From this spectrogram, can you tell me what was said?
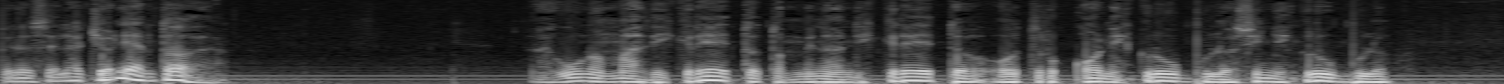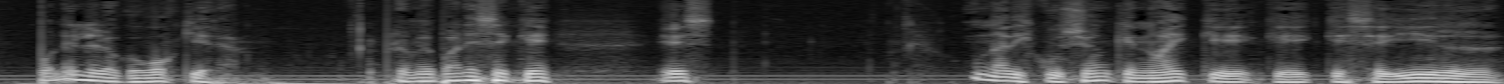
pero se la chorean toda algunos más discretos, otros menos discretos, otros con escrúpulos, sin escrúpulos. Ponele lo que vos quieras. Pero me parece que es una discusión que no hay que, que, seguir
